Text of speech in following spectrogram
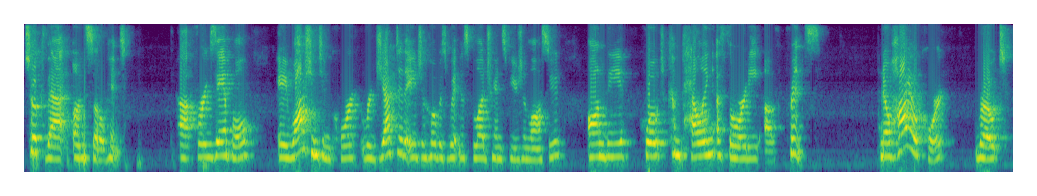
took that unsubtle hint. Uh, for example, a Washington court rejected a Jehovah's Witness blood transfusion lawsuit on the quote, compelling authority of Prince. An Ohio court wrote,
